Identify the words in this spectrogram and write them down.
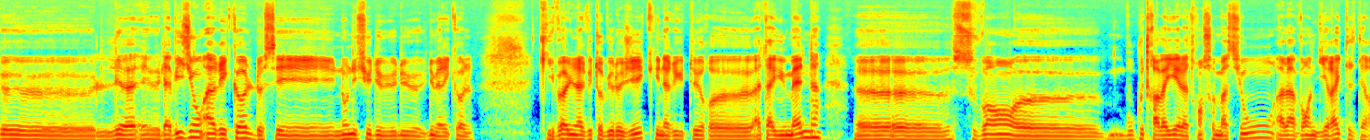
la, la vision agricole de ces non issus du, du, du méricole qui veulent une agriculture biologique, une agriculture euh, à taille humaine, euh, souvent euh, beaucoup travailler à la transformation, à la vente directe, etc.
